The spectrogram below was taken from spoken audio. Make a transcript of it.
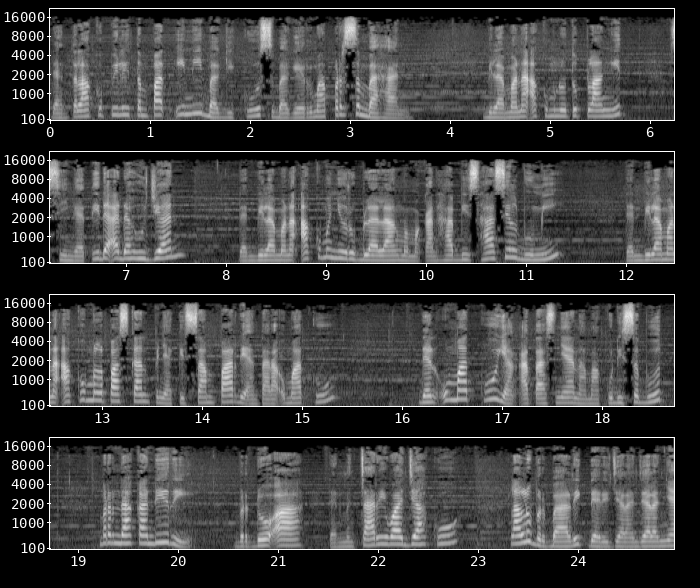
dan telah kupilih tempat ini bagiku sebagai rumah persembahan. Bila mana aku menutup langit, sehingga tidak ada hujan, dan bila mana aku menyuruh belalang memakan habis hasil bumi, dan bila mana aku melepaskan penyakit sampar di antara umatku, dan umatku yang atasnya namaku disebut, merendahkan diri, berdoa, dan mencari wajahku, lalu berbalik dari jalan-jalannya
